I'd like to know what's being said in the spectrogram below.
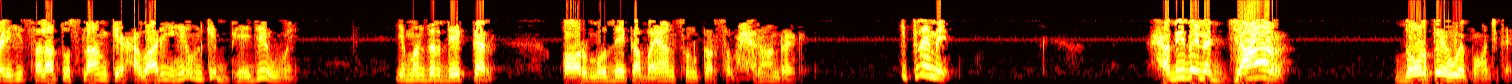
علیہ سلاۃ والسلام کے حواری ہیں، ان کے بھیجے ہوئے یہ منظر دیکھ کر اور مردے کا بیان سن کر سب حیران رہ گئے۔ اتنے میں حبیب نجار دوڑتے ہوئے پہنچ گئے۔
